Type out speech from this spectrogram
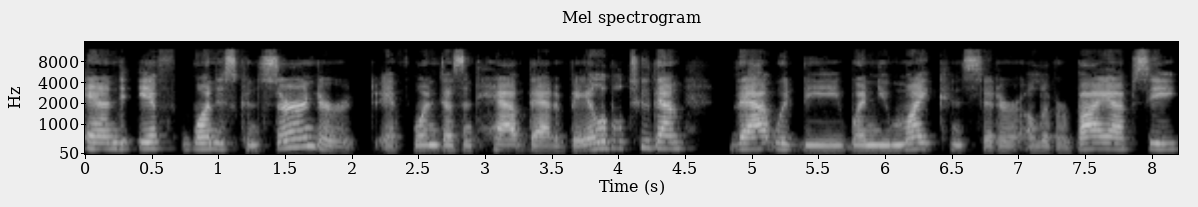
And if one is concerned or if one doesn't have that available to them, that would be when you might consider a liver biopsy,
